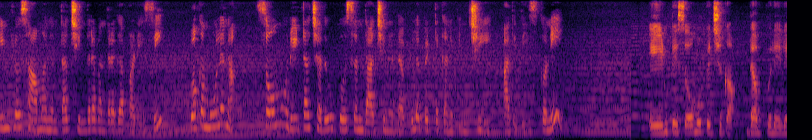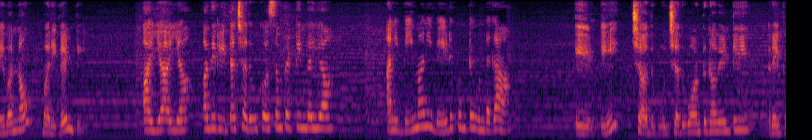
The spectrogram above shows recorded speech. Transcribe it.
ఇంట్లో సామానంతా చిందరవందరగా పడేసి ఒక మూలన సోము రీటా చదువు కోసం దాచిన డబ్బుల పెట్టె కనిపించి అది తీసుకొని ఏంటి సోము పిచ్చుక? డబ్బులే లేవన్నావు మరి వెంటి అయ్యా అయ్యా అది రీటా చదువు కోసం పెట్టిందయ్యా. అని భీమాని వేడుకుంటూ ఉండగా ఏంటి? చదువు చదువు అంటున్నావేంటి? రేపు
